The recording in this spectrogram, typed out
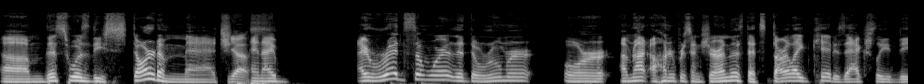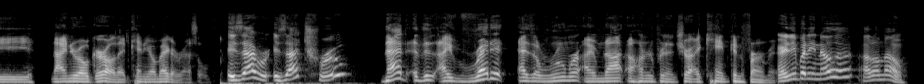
Um, this was the Stardom match, Yes. and I, I read somewhere that the rumor, or I'm not 100 percent sure on this, that Starlight Kid is actually the nine year old girl that Kenny Omega wrestled. Is that is that true? That th- I read it as a rumor. I'm not 100 percent sure. I can't confirm it. Anybody know that? I don't know.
